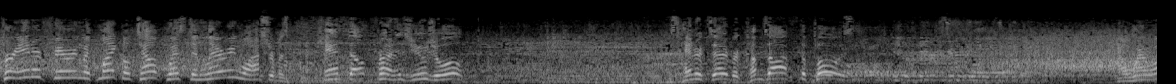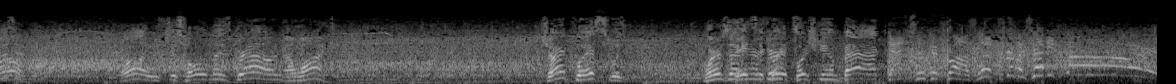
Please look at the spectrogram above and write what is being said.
for interfering with Mikael Tellqvist and Larry Wasserman is camped out front as usual. As Henrik Zetterberg comes off the post. Now where was it? Well, he was just holding his ground. Now why? Jarnqvist was Where's that basically pushing him back. Datsyuk across. Looks from a shot. He scores!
